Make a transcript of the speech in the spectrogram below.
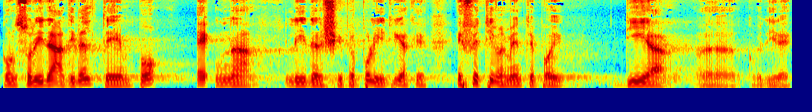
consolidati nel tempo e una leadership politica che effettivamente poi dia, eh, come dire,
